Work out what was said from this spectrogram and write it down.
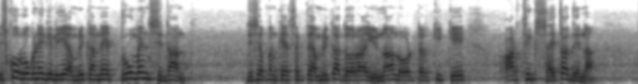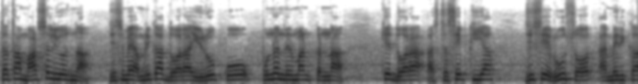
इसको रोकने के लिए अमेरिका ने ट्रूमैन सिद्धांत, जिसे अपन कह सकते हैं अमेरिका द्वारा यूनान और टर्की के आर्थिक सहायता देना तथा मार्शल योजना, जिसमें अमेरिका द्वारा यूरोप को पुनर्निर्माण करना के द्वारा हस्तक्षेप किया, जिससे रूस और अमेरिका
